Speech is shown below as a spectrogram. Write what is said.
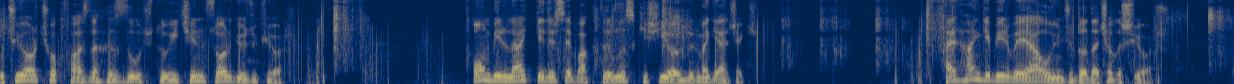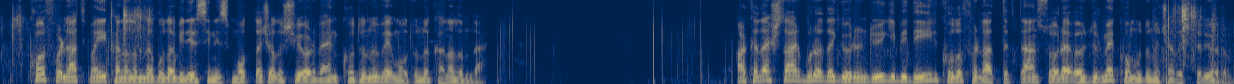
Uçuyor çok fazla hızlı uçtuğu için zor gözüküyor. 11 like gelirse baktığımız kişiyi öldürme gelecek. Herhangi bir veya oyuncuda da çalışıyor. Kod fırlatmayı kanalımda bulabilirsiniz. Modda çalışıyor ben kodunu ve modunu kanalımda. Arkadaşlar burada göründüğü gibi değil kolu fırlattıktan sonra öldürme komutunu çalıştırıyorum.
